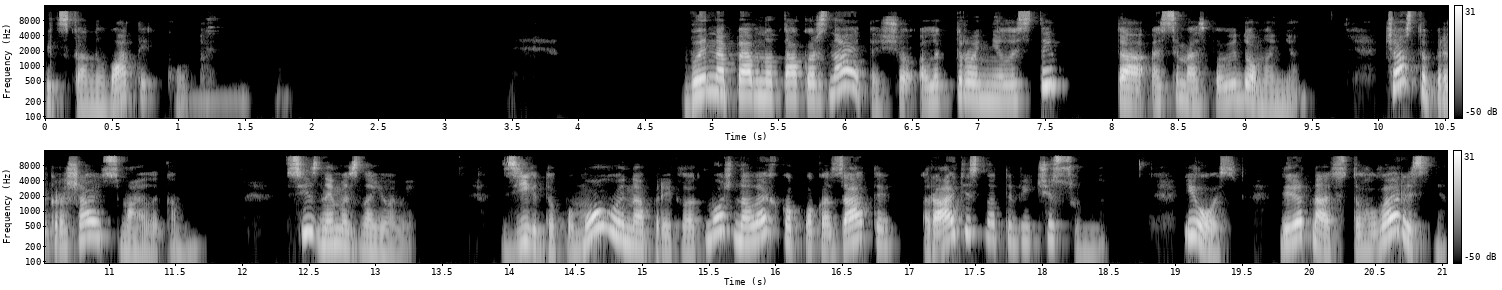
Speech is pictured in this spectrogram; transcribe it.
відсканувати код. Ви, напевно, також знаєте, що електронні листи та смс-повідомлення часто прикрашають смайликами. Всі з ними знайомі. З їх допомогою, наприклад, можна легко показати, радісно тобі чи сумно. І ось 19 вересня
